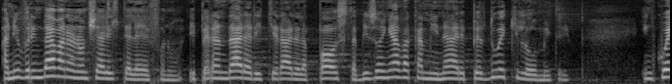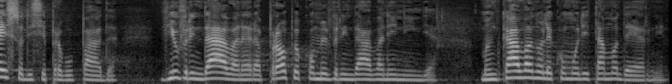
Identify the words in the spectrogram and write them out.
A New Vrindavana non c'era il telefono e per andare a ritirare la posta bisognava camminare per due chilometri. In questo, disse Prabhupada, New Vrindavana era proprio come Vrindavana in India. Mancavano le comodità moderne.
